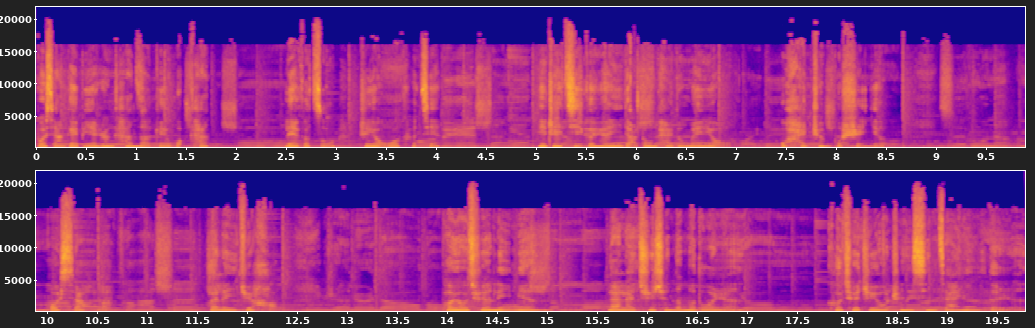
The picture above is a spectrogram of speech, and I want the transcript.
不想给别人看的给我看，列个组只有我可见。你这几个月一点动态都没有，我还真不适应。我笑了，回了一句好。朋友圈里面来来去去那么多人，可却只有真心在意你的人。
